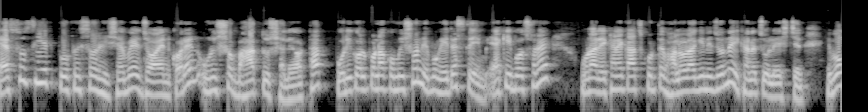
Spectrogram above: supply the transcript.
অ্যাসোসিয়েট প্রফেসর হিসেবে জয়েন করেন উনিশশো বাহাত্তর সালে। অর্থাৎ পরিকল্পনা কমিশন এবং এটা সেম একই বছরে ওনার এখানে কাজ করতে ভালো লাগেনি জন্য এখানে চলে এসেছেন এবং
